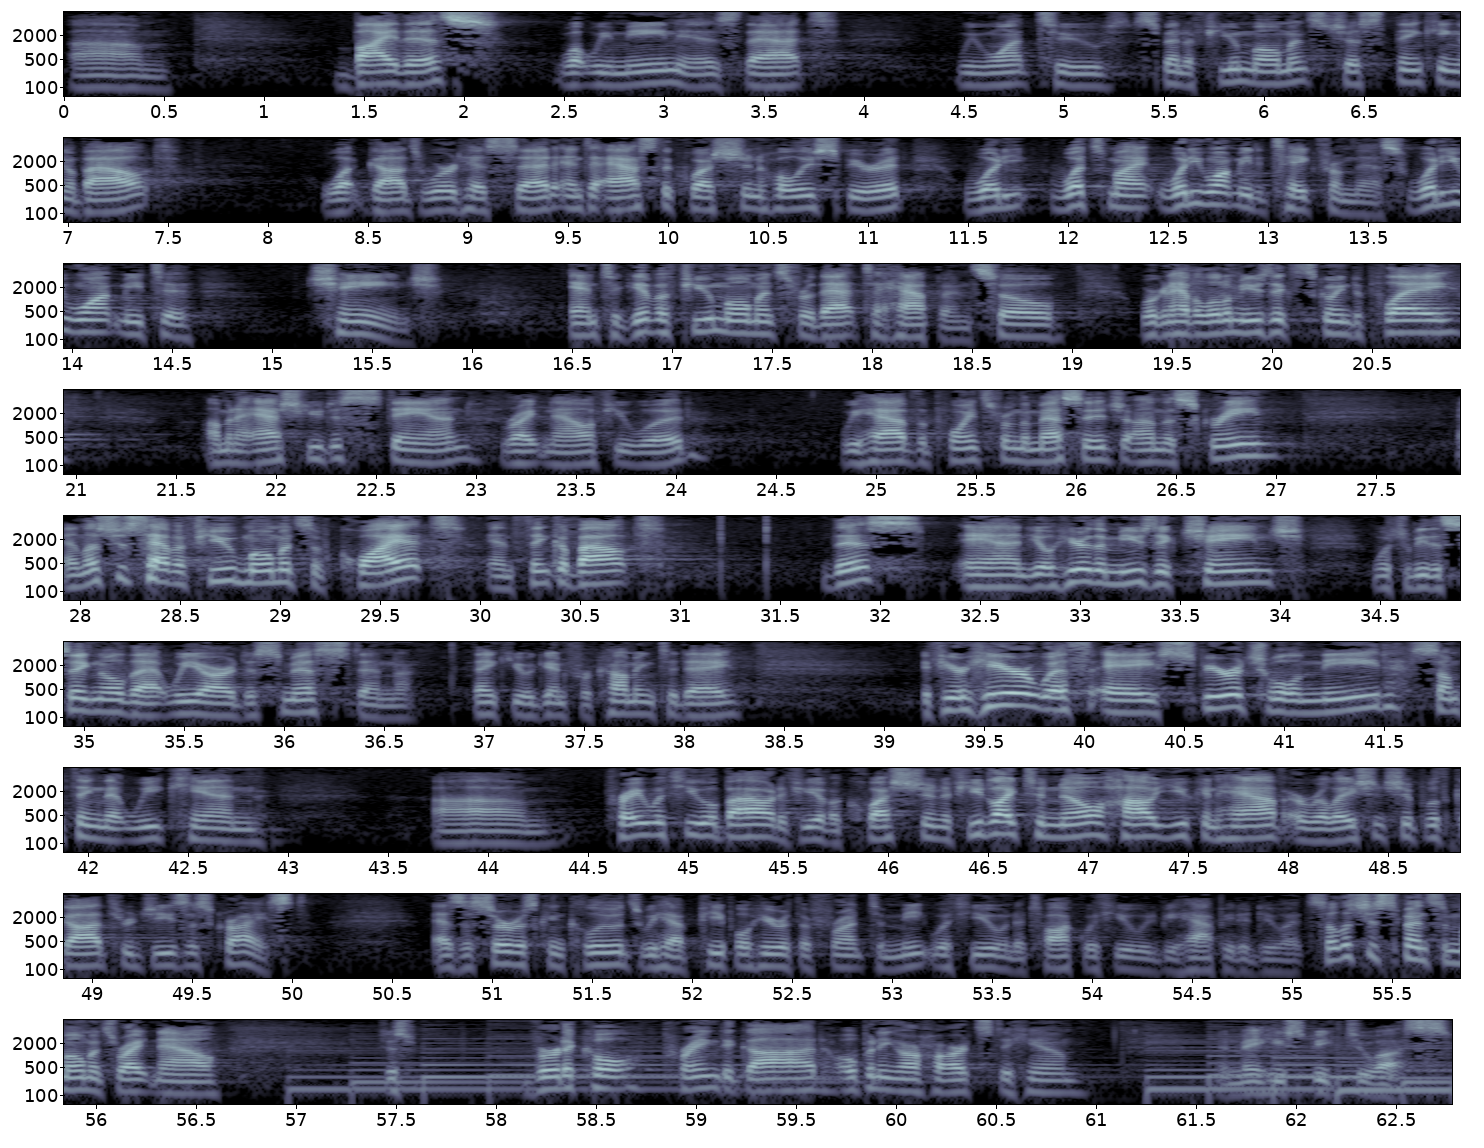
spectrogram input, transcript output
um, by this what we mean is that we want to spend a few moments just thinking about what God's Word has said and to ask the question, Holy Spirit, what do you, what's my, what do you want me to take from this? What do you want me to change? And to give a few moments for that to happen. So we're going to have a little music that's going to play. I'm going to ask you to stand right now, if you would. We have the points from the message on the screen. And let's just have a few moments of quiet and think about this. And you'll hear the music change, which will be the signal that we are dismissed. And thank you again for coming today. If you're here with a spiritual need, something that we can um, pray with you about, if you have a question, if you'd like to know how you can have a relationship with God through Jesus Christ, as the service concludes, we have people here at the front to meet with you and to talk with you. We'd be happy to do it. So let's just spend some moments right now, just vertical, praying to God, opening our hearts to Him, and may He speak to us.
